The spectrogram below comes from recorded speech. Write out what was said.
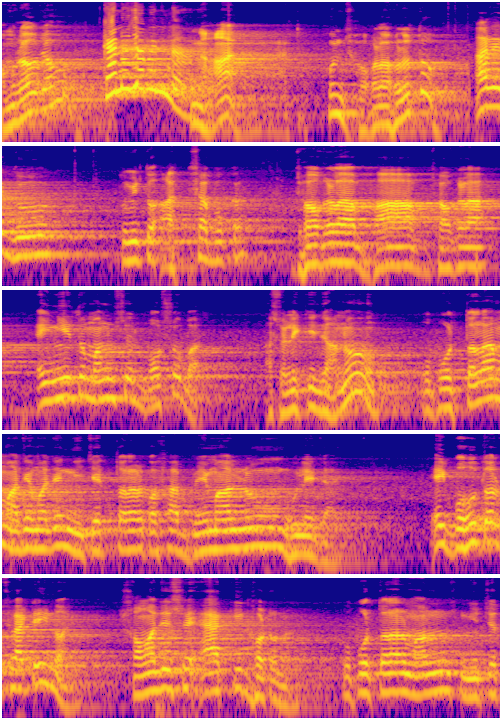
আমরাও যাব? কেন যাবেন না? না এতক্ষণ ঝগড়া হলো তো। আরে গো তুমি তো আচ্ছা বোকা। ঝগড়া ভাব ঝগড়া এই নিয়ে তো মানুষের বসবাস। আসলে কি জানো ওপরতলা মাঝে মাঝে নিচের তলার কথা বেমালুম ভুলে যায়। এই বহুতল ফ্ল্যাটেই নয় সমাজে সে একই ঘটনা। উপরতলার মানুষ নিচের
